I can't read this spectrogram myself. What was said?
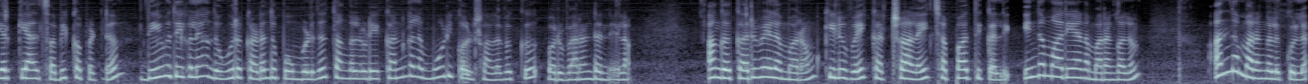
இயற்கையால் சபிக்கப்பட்டு தேவதைகளே அந்த ஊரை கடந்து போகும்பொழுது தங்களுடைய கண்களை மூடிக்கொள்கிற அளவுக்கு ஒரு வறண்ட நிலம். அங்கே கருவேல மரம் கிழுவை கற்றாழை சப்பாத்தி கல்லி இந்த மாதிரியான மரங்களும் அந்த மரங்களுக்குள்ள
